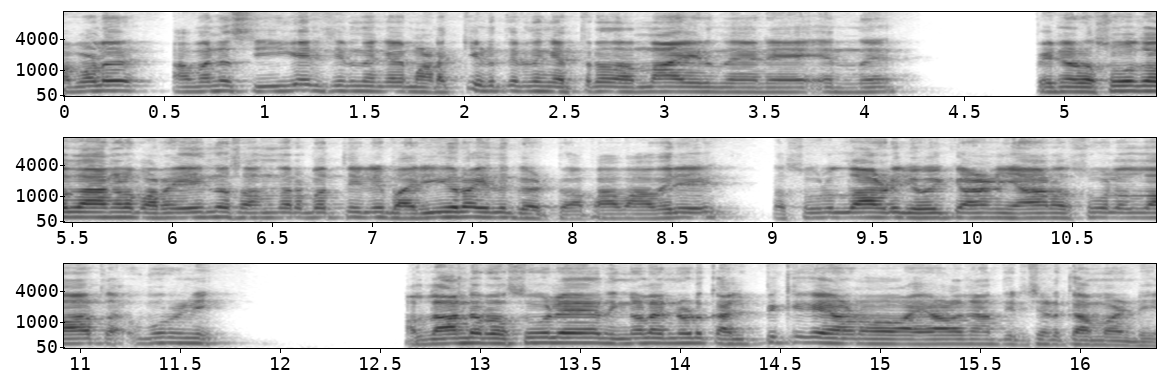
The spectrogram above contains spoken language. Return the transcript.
അവൾ അവനെ സ്വീകരിച്ചിരുന്നെങ്കിൽ മടക്കിയെടുത്തിരുന്നെങ്കിൽ എത്ര നന്നായിരുന്നേനെ എന്ന് പിന്നെ റസൂൽ താങ്കൾ പറയുന്ന സന്ദർഭത്തിൽ ബരീറ ഇത് കേട്ടു. അപ്പം അവർ അവർ റസൂലുള്ളാഹിനോട് ചോദിക്കുകയാണ് യാ റസൂൽ അള്ളാഹ് അള്ളാഹിന്റെ റസൂലെ നിങ്ങൾ എന്നോട് കൽപ്പിക്കുകയാണോ? അയാളെ ഞാൻ തിരിച്ചെടുക്കാൻ വേണ്ടി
